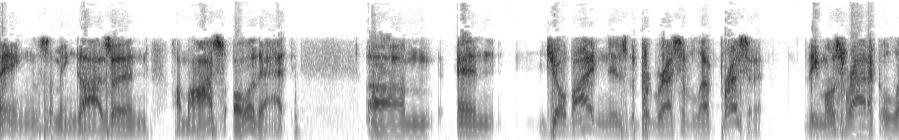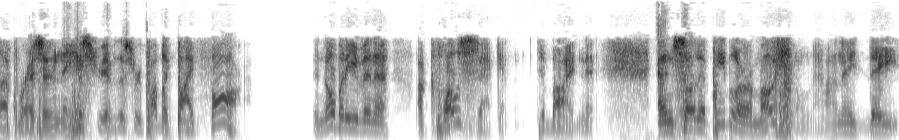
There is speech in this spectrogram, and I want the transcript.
things. I mean, Gaza and Hamas, all of that. Um, and Joe Biden is the progressive left president, the most radical left president in the history of this republic by far. There's nobody even a, a close second to Biden. And so the people are emotional now, and they, they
